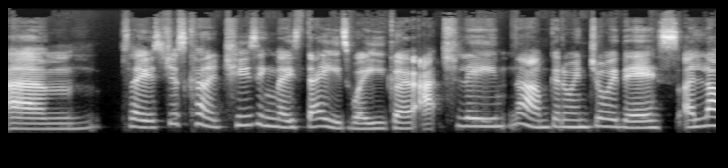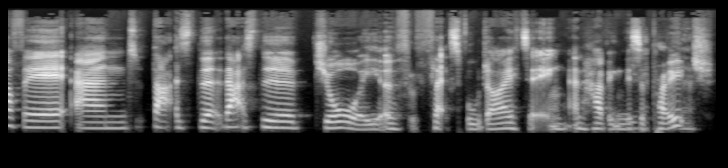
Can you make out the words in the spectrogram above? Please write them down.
Um so it's just kind of choosing those days where you go actually no I'm going to enjoy this. I love it and that's the that's the joy of flexible dieting and having this Yeah. approach.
